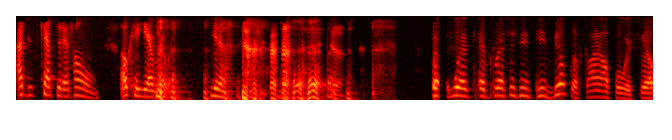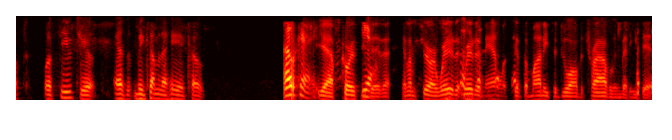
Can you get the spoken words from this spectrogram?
I just kept it at home. Okay, yeah, really. you know. yeah. But well, at Princess, he, he built a file for himself for future as becoming a head coach. Okay. Yeah, of course he Yeah. did. Uh, And I'm sure where did where did an analyst get the money to do all the traveling that he did?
